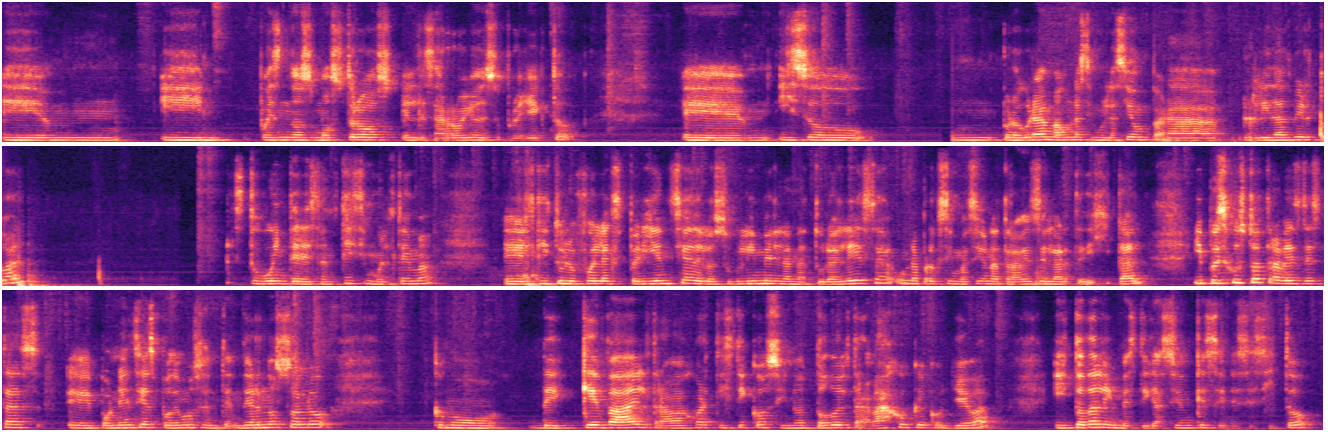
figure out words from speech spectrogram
Em, y pues nos mostró el desarrollo de su proyecto. Em, hizo un programa, una simulación para realidad virtual. Estuvo interesantísimo el tema. El título fue La experiencia de lo sublime en la naturaleza, una aproximación a través del arte digital. Y pues justo a través de estas eh, ponencias podemos entender no solo como de qué va el trabajo artístico, sino todo el trabajo que conlleva y toda la investigación que se necesitó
